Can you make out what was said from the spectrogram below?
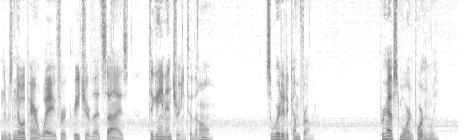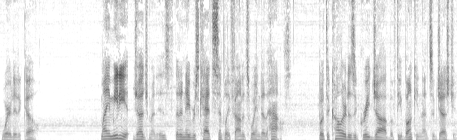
and there was no apparent way for a creature of that size to gain entry into the home. So, where did it come from? Perhaps more importantly, where did it go? My immediate judgment is that a neighbor's cat simply found its way into the house, but the caller does a great job of debunking that suggestion.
